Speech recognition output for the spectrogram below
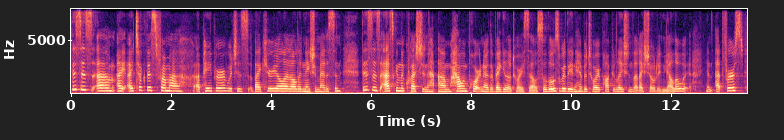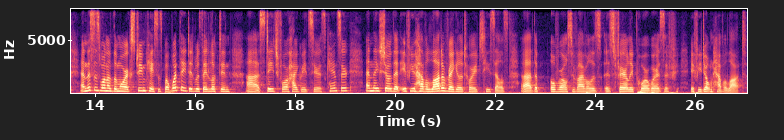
This is, um, I, I, took this from a, a, paper which is by Curiel et al. in Nature Medicine. This is asking the question, um, how important are the regulatory cells? So those were the inhibitory population that I showed in yellow in, at first. And this is one of the more extreme cases, but what they did was they looked in uh, stage four high-grade serous cancer, and they showed that if you have a lot of regulatory T cells, uh, the overall survival is, is fairly poor, whereas if, if you don't have a lot,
